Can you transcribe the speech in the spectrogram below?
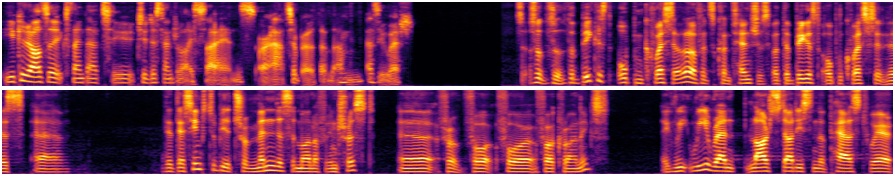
you could also extend that to, to decentralized science or answer both of them as you wish so, so, so, the biggest open question, I don't know if it's contentious, but the biggest open question is uh, that there seems to be a tremendous amount of interest uh, for, for, for, for cryonics. Like we, we ran large studies in the past where,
